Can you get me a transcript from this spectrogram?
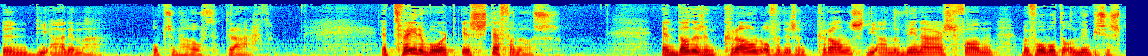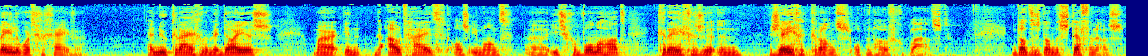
een diadema op zijn hoofd draagt. Het tweede woord is Stephanos. En dat is een kroon of het is een krans die aan de winnaars van bijvoorbeeld de Olympische Spelen wordt gegeven. En nu krijgen we medailles, maar in de oudheid, als iemand uh, iets gewonnen had, kregen ze een zegenkrans op hun hoofd geplaatst. Dat is dan de Stephanos.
